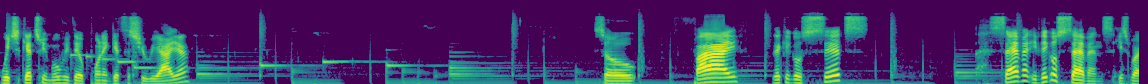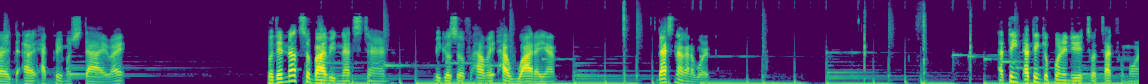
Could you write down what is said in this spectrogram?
which gets removed if the opponent gets a Shuriaya. So five, they can go six, seven. If they go sevens, is where I, I, I pretty much die, right? But they're not surviving next turn because of how how wide I am. That's not gonna work. I think I think opponent needed to attack for more.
